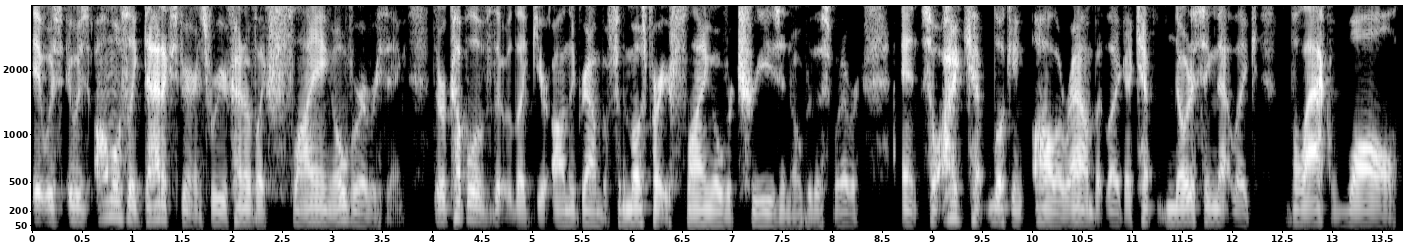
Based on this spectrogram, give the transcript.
it was it was almost like that experience where you're kind of like flying over everything. There are a couple of that like you're on the ground, but for the most part you're flying over trees and over this whatever. And so I kept looking all around, but like I kept noticing that like black wall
